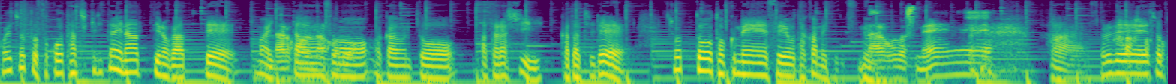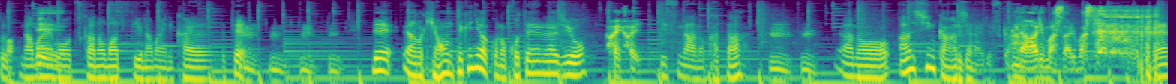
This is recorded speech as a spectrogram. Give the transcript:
これちょっとそこを断ち切りたいなっていうのがあって、まあ一旦そのアカウントを新しい形で、ちょっと匿名性を高めてですね。なるほどですね。はい。それで、ちょっと名前もつかの間っていう名前に変えて、で、あの、基本的にはこの古典ラジオ、はいはい。リスナーの方、うんうん、あの、安心感あるじゃないですか。あります、あります。ね。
